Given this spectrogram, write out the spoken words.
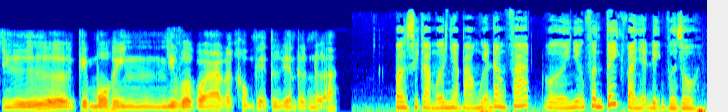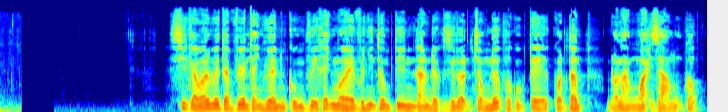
chứ cái mô hình như vừa qua là không thể thực hiện được nữa. Vâng, xin cảm ơn nhà báo Nguyễn Đăng Phát với những phân tích và nhận định vừa rồi. Xin cảm ơn biên tập viên Thanh Huyền cùng vị khách mời với những thông tin đang được dư luận trong nước và quốc tế quan tâm, đó là ngoại giao ngũ cốc.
